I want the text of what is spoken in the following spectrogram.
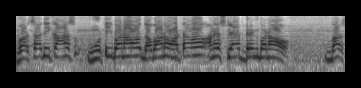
વરસાદી કાંસ મોટી બનાવો, દબાણો હટાવો અને સ્લેબ ડ્રેન બનાવો. બસ.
